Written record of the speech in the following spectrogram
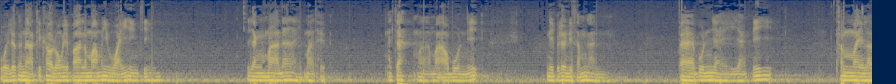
ป่วยหรือขนาดที่เข้าโรงพยาบาลแล้วมาไม่ไหวจริงๆ ยังมาได้มาเถอะนะจ๊ะมามาเอาบุญนี้ นี่เป็นเรื่องที่สำคัญ แต่บุญใหญ่อย่างนี้ทำไมเรา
